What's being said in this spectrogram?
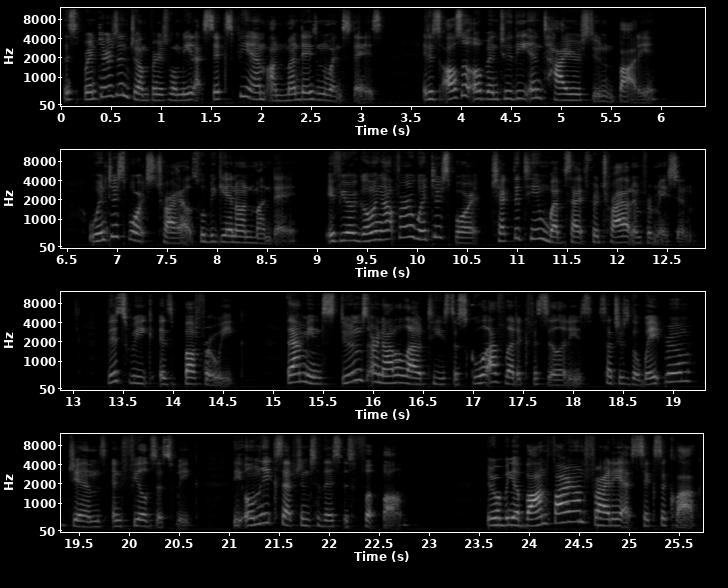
The sprinters and jumpers will meet at 6 p.m. on Mondays and Wednesdays. It is also open to the entire student body. Winter sports tryouts will begin on Monday. If you are going out for a winter sport, check the team websites for tryout information. This week is buffer week. That means students are not allowed to use the school athletic facilities, such as the weight room, gyms, and fields this week. The only exception to this is football. There will be a bonfire on Friday at 6 o'clock.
